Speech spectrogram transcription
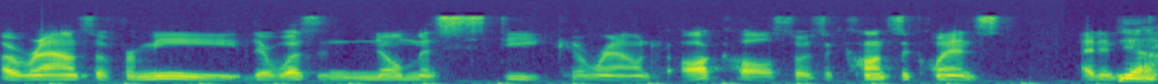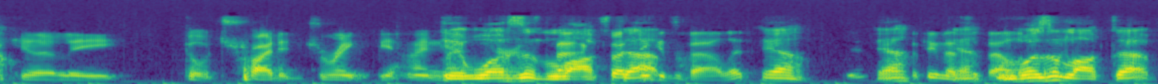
around. So for me, there wasn't no mystique around alcohol. So as a consequence, I didn't Yeah. particularly go try to drink behind. It wasn't locked so I up. think it's valid. Yeah, yeah. I think that's yeah. a valid It wasn't locked up.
